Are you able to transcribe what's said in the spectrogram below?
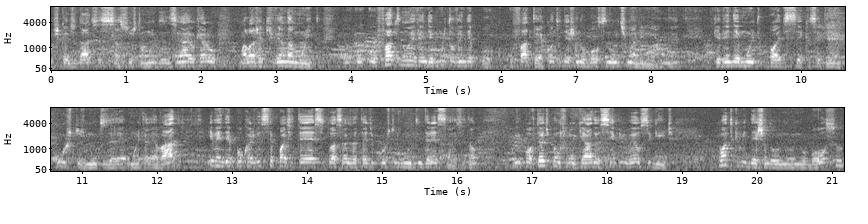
os candidatos se assustam muito dizendo assim, ah, eu quero uma loja que venda muito. O, o, o, fato não é vender muito ou vender pouco. O fato é quanto deixa no bolso na última linha. Né? Porque vender muito pode ser que você tenha custos muito, muito elevados e vender pouco, às vezes, você pode ter situações até de custos muito interessantes. Então, o importante para um franqueado é sempre ver o seguinte, quanto que me deixa no, no, no bolso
